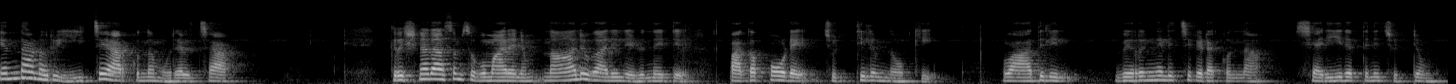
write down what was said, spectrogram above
എന്താണൊരു ഈച്ചയാർക്കുന്ന മുരൾച്ച? കൃഷ്ണദാസും സുകുമാരനും നാലുകാലിൽ എഴുന്നേറ്റ് പകപ്പോടെ ചുറ്റിലും നോക്കി. വാതിലിൽ വിറുങ്ങലിച്ച് കിടക്കുന്ന ശരീരത്തിന് ചുറ്റും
